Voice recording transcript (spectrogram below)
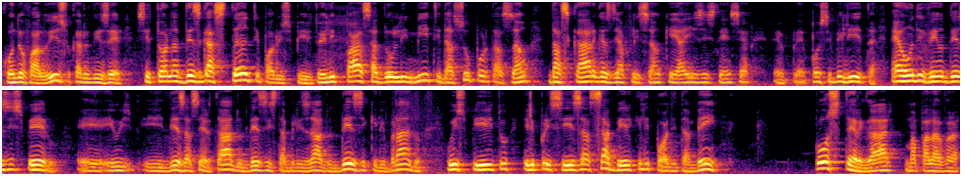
Quando eu falo isso, quero dizer, se torna desgastante para o espírito. Ele passa do limite da suportação das cargas de aflição que a existência é, é, possibilita. É onde vem o desespero. E, e desacertado, desestabilizado, desequilibrado, o espírito ele precisa saber que ele pode também postergar, uma palavra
